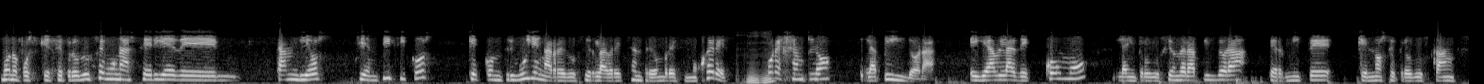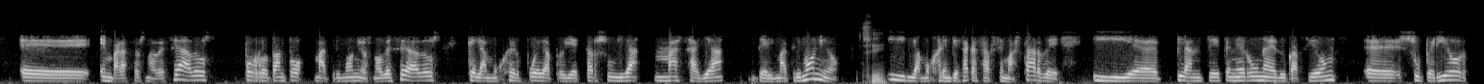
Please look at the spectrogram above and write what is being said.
bueno, pues que se producen una serie de cambios científicos que contribuyen a reducir la brecha entre hombres y mujeres. Por ejemplo, la píldora. Ella habla de cómo la introducción de la píldora permite que no se produzcan eh, embarazos no deseados, por lo tanto, matrimonios no deseados, que la mujer pueda proyectar su vida más allá del matrimonio. Y la mujer empieza a casarse más tarde y eh, plantea tener una educación eh, superior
